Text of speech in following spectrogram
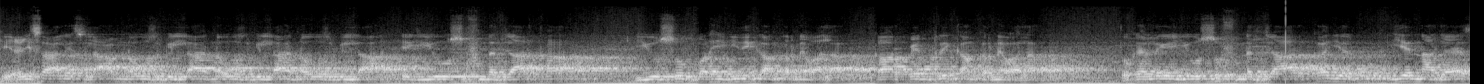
کہ عیسیٰ علیہ السلام نعوذ باللہ نعوذ باللہ نعوذ باللہ، ایک یوسف نجار تھا۔ یوسف بڑھی گیری کام کرنے والا، کارپینٹری کام کرنے والا۔ تو کہنے لگے، یوسف نجار یہ یہ ناجائز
